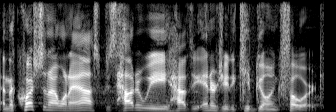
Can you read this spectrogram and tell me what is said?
And the question I want to ask is how do we have the energy to keep going forward?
